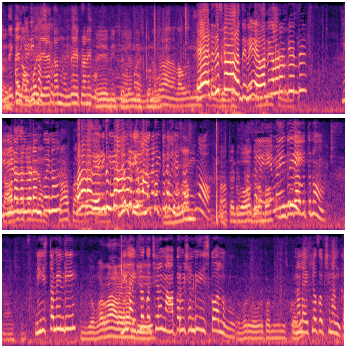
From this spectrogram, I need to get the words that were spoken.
అందుకే ముందే చెప్పినా నీకు. ఏ మీ చెల్లెని తీసుకోను. ఏడు తీసుకున్నారా దీన్ని ఏంటి కలవడానికి పోయినా? మరి ఎందుకు నా ఇష్టం. నీ ఏంది నీ లైఫ్లోకి వచ్చిన నా పర్మిషన్ బి తీసుకోవాలి నువ్వు. ఎవరు ఎవరు పర్మిషన్ నా తీసుకోవాలి లైఫ్లోకి వచ్చినాక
